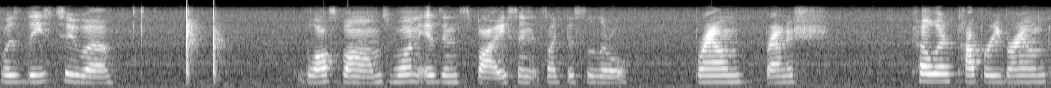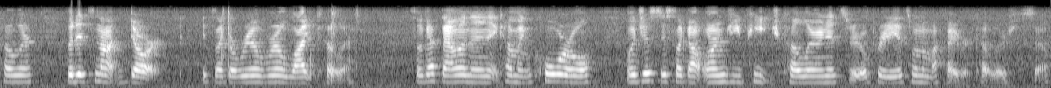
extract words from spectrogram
was these two uh, gloss bombs. One is in spice and it's like this little brown brownish color, coppery brown color, but it's not dark. It's like a real, real light color. So I got that one, and it come in coral, which is just like an orangey peach color, and it's real pretty. It's one of my favorite colors. So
